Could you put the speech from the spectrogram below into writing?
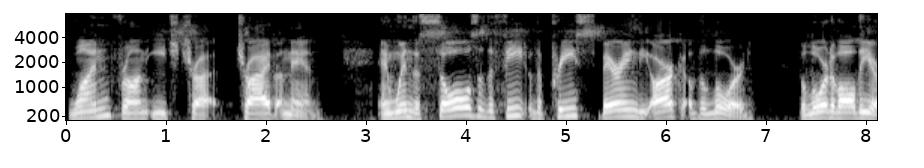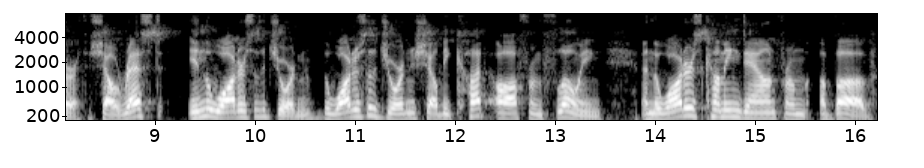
one from each tri- tribe a man. And when the soles of the feet of the priests bearing the ark of the Lord, the Lord of all the earth, shall rest in the waters of the Jordan, the waters of the Jordan shall be cut off from flowing, and the waters coming down from above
